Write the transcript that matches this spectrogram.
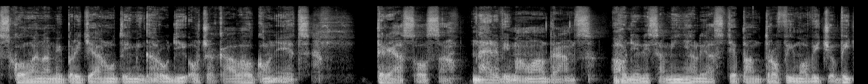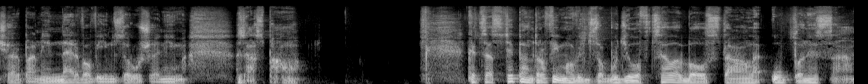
s kolenami pritiahnutými k hrudi, očakával koniec. Triasol sa, nervy mal na dranc. Hodiny sa míňali a Stepan Trofimovič, vyčerpaný nervovým zrušením, zaspal. Keď sa Stepan Trofimovič zobudil, v cele bol stále úplne sám.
